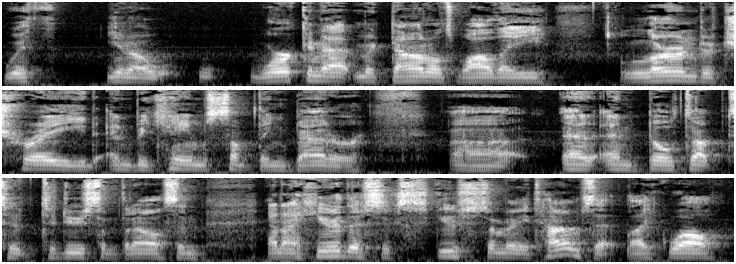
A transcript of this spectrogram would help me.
with you know working at McDonald's while they learned a trade and became something better uh, and, and built up to, to do something else. And, and I hear this excuse so many times that, like, well,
